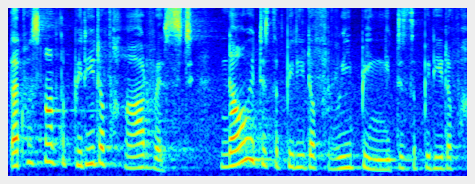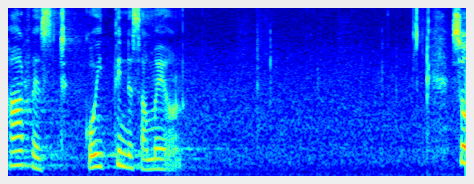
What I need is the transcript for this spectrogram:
That was not the period of harvest. Now it is the period of reaping, it is the period of harvest. കൊയ്ത്തിൻ്റെ സമയമാണ് So,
